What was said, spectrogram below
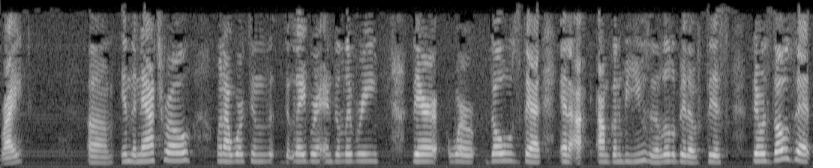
right? Um, in the natural, when I worked in labor and delivery, there were those that, and I, I'm going to be using a little bit of this. There was those that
